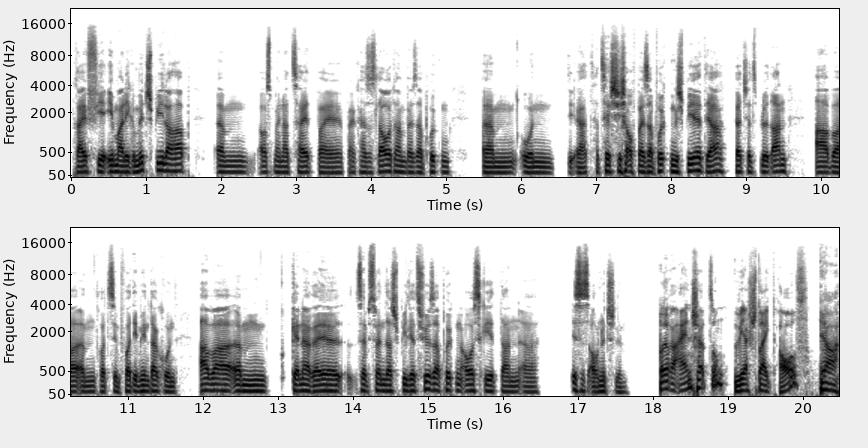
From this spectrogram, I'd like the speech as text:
drei, vier ehemalige Mitspieler habe ähm, aus meiner Zeit bei, bei Kaiserslautern, bei Saarbrücken ähm, und er hat tatsächlich auch bei Saarbrücken gespielt, ja, hört sich jetzt blöd an, aber ähm, trotzdem vor dem Hintergrund. Aber ähm, generell, selbst wenn das Spiel jetzt für Saarbrücken ausgeht, dann äh, ist es auch nicht schlimm. Eure Einschätzung, wer steigt auf? Ja,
